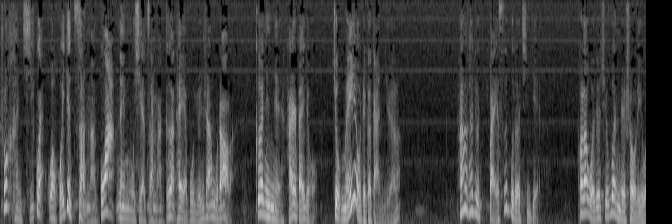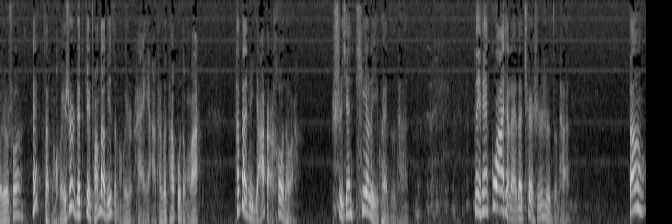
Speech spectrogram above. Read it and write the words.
说很奇怪，我回去怎么刮那木屑，怎么搁，它也不云山雾罩了，搁进去还是白酒，就没有这个感觉了。然后他就百思不得其解。后来我就去问这寿礼，我就说，哎，怎么回事？这这床到底怎么回事？哎呀，他说他不懂了。他在那牙板后头啊，事先贴了一块紫檀。那天刮下来的确实是紫檀。当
